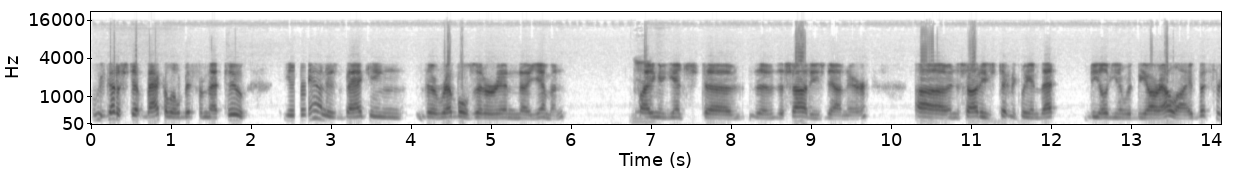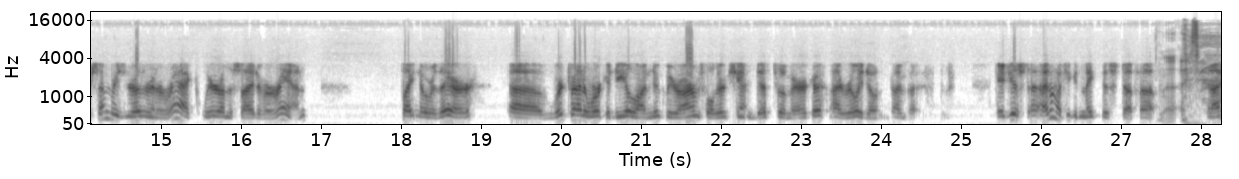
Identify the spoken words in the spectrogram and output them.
we've got to step back a little bit from that too. Iran is backing the rebels that are in uh, Yemen Yeah. fighting against uh, the the Saudis down there, uh, and the Saudis technically in that deal, you know, would be our ally. But for some reason or other in Iraq, we're on the side of Iran, fighting over there. Uh, we're trying to work a deal on nuclear arms while they're chanting death to America. I really don't. I'm, it just I don't know if you could make this stuff up. Uh, and I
